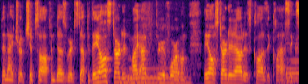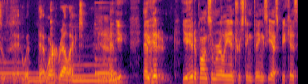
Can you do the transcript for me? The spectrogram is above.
the nitro chips off and does weird stuff. But they all started. My I have three or four of them. They all started out as closet classics with, that weren't relicked. Yeah. And, you you hit you hit upon some really interesting things. Yes, because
